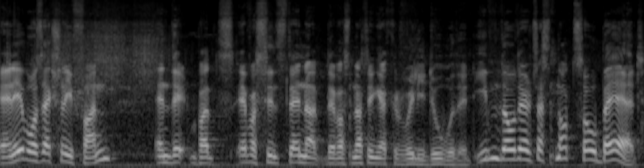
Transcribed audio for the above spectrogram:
and it was actually fun. And they, but ever since then, uh, there was nothing I could really do with it, even though they're just not so bad.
